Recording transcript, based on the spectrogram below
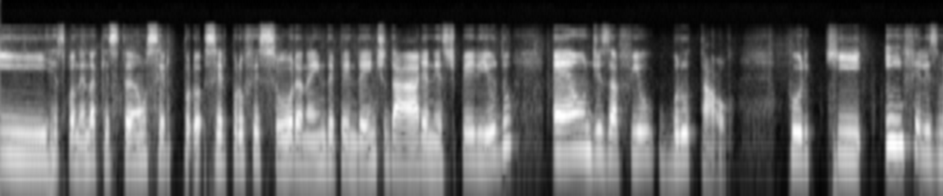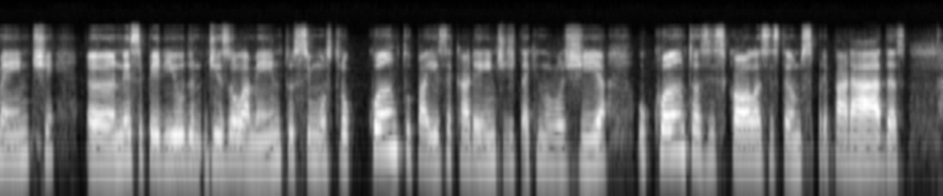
e respondendo à questão, ser, ser professora, né, independente da área neste período, é um desafio brutal, porque infelizmente uh, nesse período de isolamento se mostrou quanto o país é carente de tecnologia, o quanto as escolas estão despreparadas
